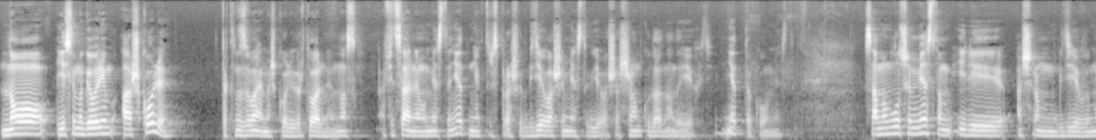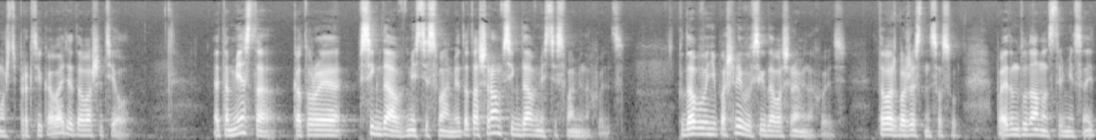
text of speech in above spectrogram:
Но если мы говорим о школе, так называемой школе виртуальной, у нас официального места нет. Некоторые спрашивают, где ваше место, где ваш ашрам, куда надо ехать. Нет такого места. Самым лучшим местом или ашрам, где вы можете практиковать, это ваше тело. Это место, которое всегда вместе с вами. Этот ашрам всегда вместе с вами находится. Куда бы вы ни пошли, вы всегда в ашраме находитесь. Это ваш божественный сосуд. Поэтому туда надо стремиться.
